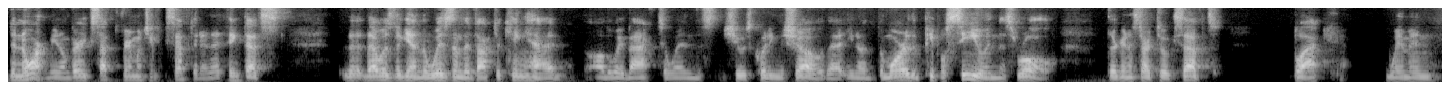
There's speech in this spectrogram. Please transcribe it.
the norm, you know, very accept, very much accepted. And I think that's that was again the wisdom that Dr. King had all the way back to when this, she was quitting the show. That you know, the more the people see you in this role, they're going to start to accept black women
